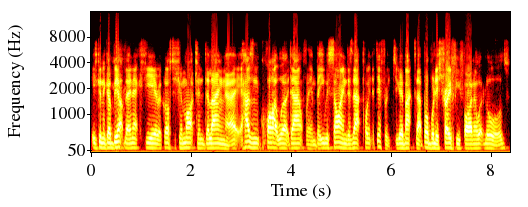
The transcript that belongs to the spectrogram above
he's going to go be up there next year at Gloucestershire Marchant de Lange. It hasn't quite worked out for him, but he was signed as that point of difference. To go back to that Bob Willis Trophy final at Lords,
